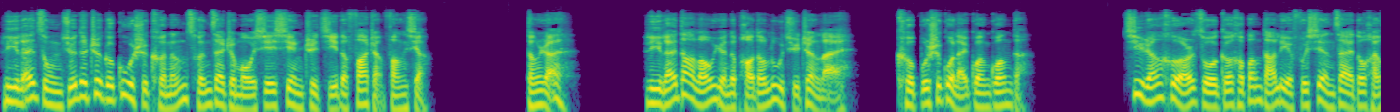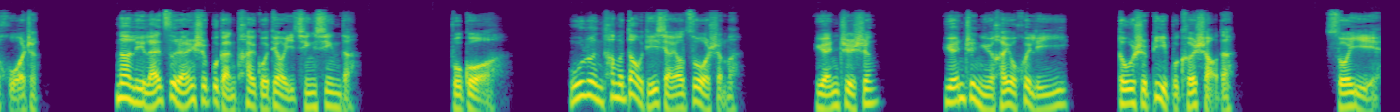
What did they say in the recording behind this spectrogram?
李来总觉得这个故事可能存在着某些限制级的发展方向。当然，李来大老远的跑到录取镇来，可不是过来观光的。既然赫尔佐格和邦达列夫现在都还活着，那李来自然是不敢太过掉以轻心的。不过，无论他们到底想要做什么，袁志生、袁志女还有惠离一都是必不可少的。所以，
